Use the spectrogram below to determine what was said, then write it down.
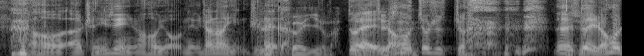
然后呃陈奕迅，然后有那个张靓颖之类的，可以了。对，然后就是整，呃对，然后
